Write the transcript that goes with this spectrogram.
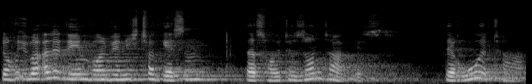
Doch über alledem wollen wir nicht vergessen, dass heute Sonntag ist, der Ruhetag,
